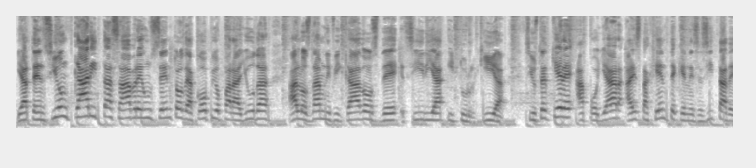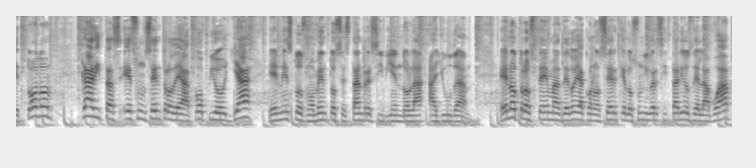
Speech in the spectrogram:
Y atención, Caritas abre un centro de acopio para ayuda a los damnificados de Siria y Turquía. Si usted quiere apoyar a esta gente que necesita de todo, Caritas es un centro de acopio ya en estos momentos están recibiendo la ayuda. En otros temas le doy a conocer que los universitarios de la UAP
